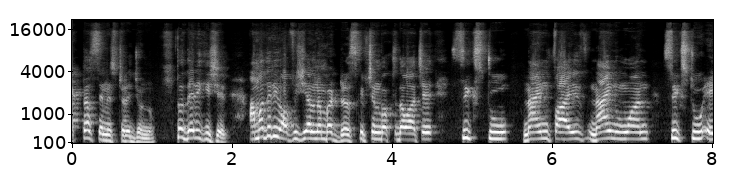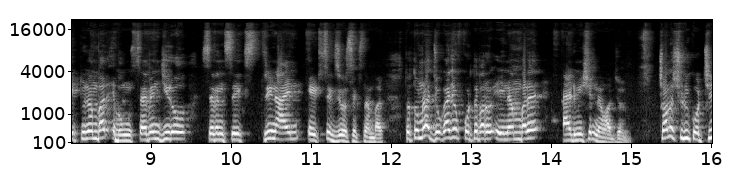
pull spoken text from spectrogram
একটা সেমিস্টারের জন্য। তো দেরি কিসের? আমাদের এই অফিসিয়াল নাম্বার ডেসক্রিপশন বক্সে দেওয়া আছে six two nine five nine one six two eight two number এবং seven zero seven six three nine eight six zero six number তো তোমরা যোগাযোগ করতে পারো এই নাম্বারে অ্যাডমিশন নেওয়ার জন্য। চলো শুরু করছি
